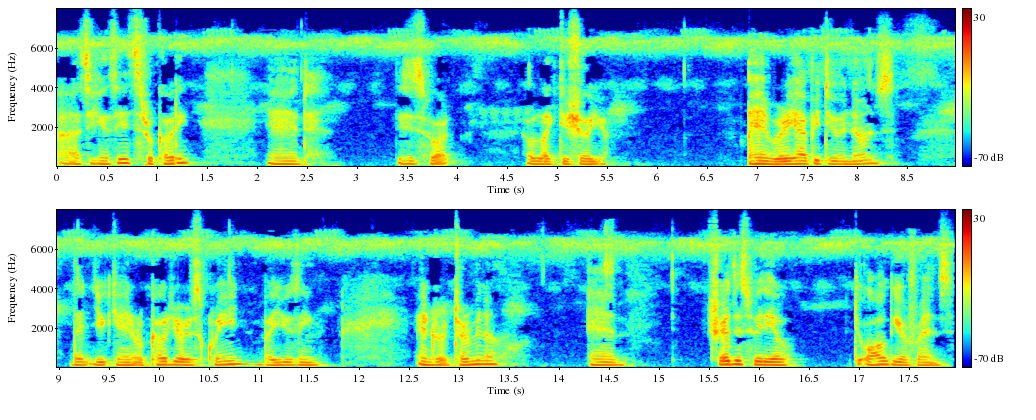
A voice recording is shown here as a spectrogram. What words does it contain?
as you can see, it's recording, and this is what I would like to show you. I am very happy to announce that you can record your screen by using Android Terminal and share this video to all your friends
